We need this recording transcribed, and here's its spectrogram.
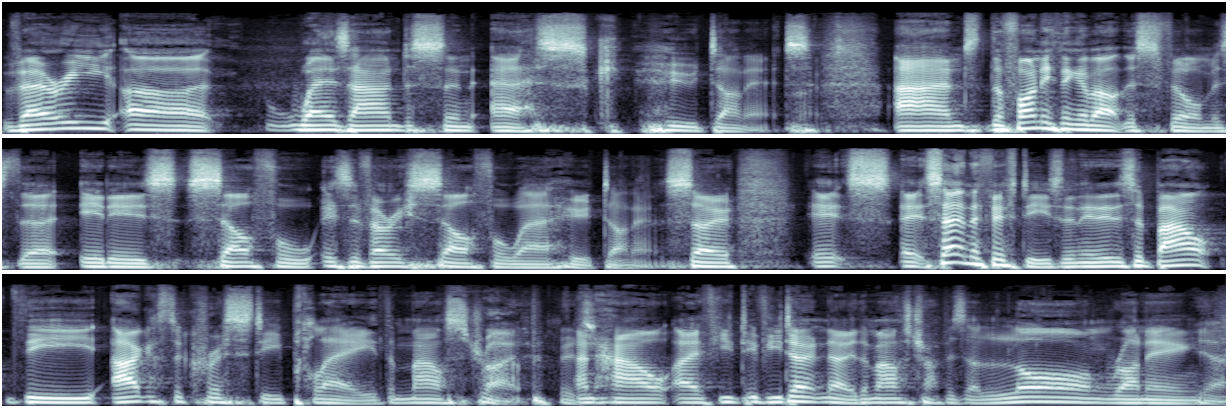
very. Uh, Wes Anderson esque Who Done It, and the funny thing about this film is that it is self it's a very self aware Who Done It. So it's it's set in the fifties and it is about the Agatha Christie play The Mousetrap Right, and how uh, if you if you don't know The Mousetrap is a long running Yeah.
